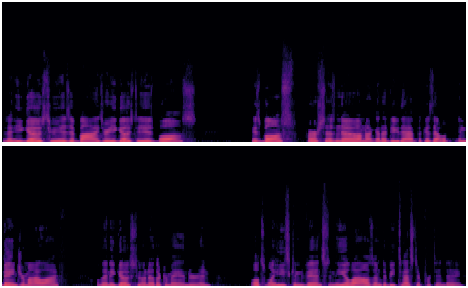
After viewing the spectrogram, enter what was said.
Is that he goes to his advisor, he goes to his boss. His boss first says, No, I'm not going to do that because that will endanger my life. Well, then he goes to another commander, and ultimately he's convinced and he allows them to be tested for 10 days.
